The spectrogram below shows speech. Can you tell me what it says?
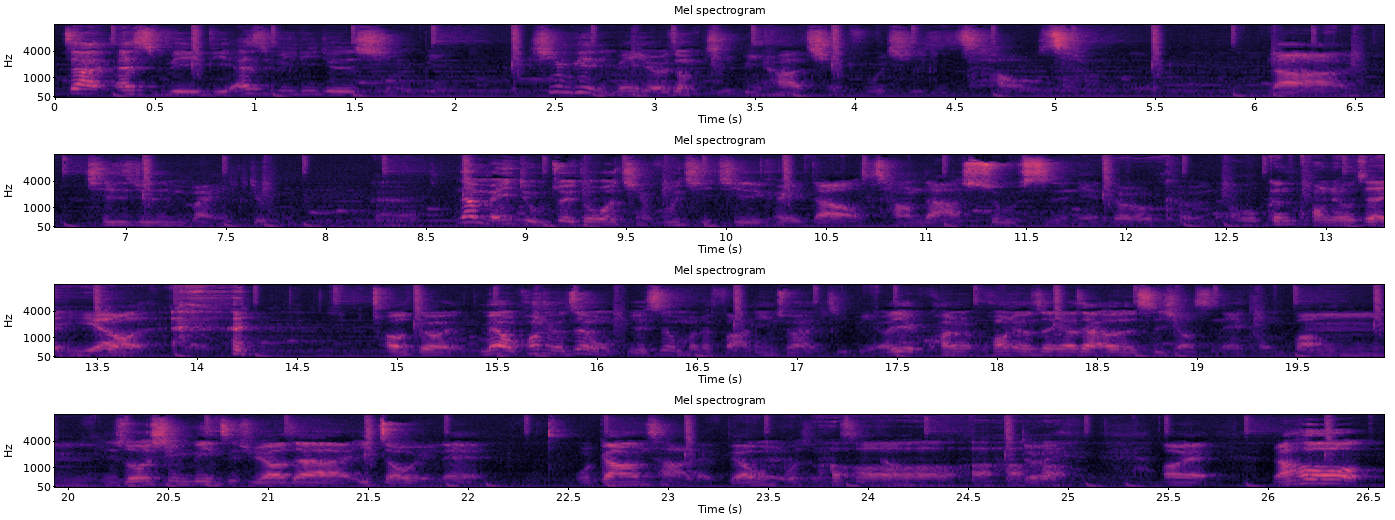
在 SVD，SVD 就是性病，性病里面有一种疾病，它的潜伏期是超长的，那其实就是梅毒。嗯，那梅毒最多的潜伏期其实可以到长达数十年都有可能。我跟狂牛症一样。哦，对，没有狂牛症也是我们的法定传染疾病，而且狂狂牛症要在二十四小时内通报。嗯嗯你说性病只需要在一周以内，我刚刚查的，不要问我怎么知道。哦，好好。对，OK，然后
